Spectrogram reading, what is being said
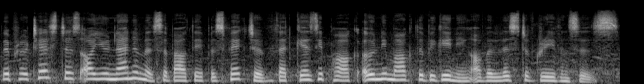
The protesters are unanimous about their perspective that Gezi Park only marked the beginning of a list of grievances.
